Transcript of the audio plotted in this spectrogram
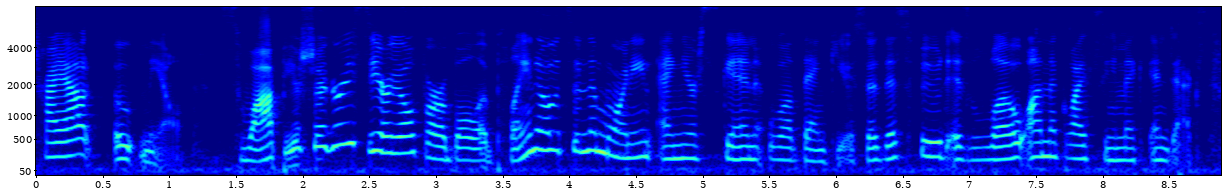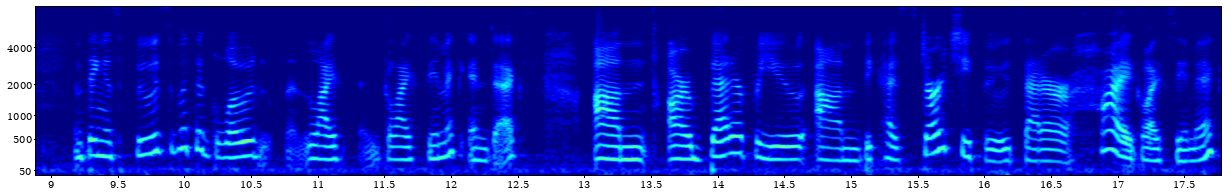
try out oatmeal. Swap your sugary cereal for a bowl of plain oats in the morning, and your skin will thank you. So, this food is low on the glycemic index. And thing is, foods with a low glycemic index um, are better for you um, because starchy foods that are high glycemic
